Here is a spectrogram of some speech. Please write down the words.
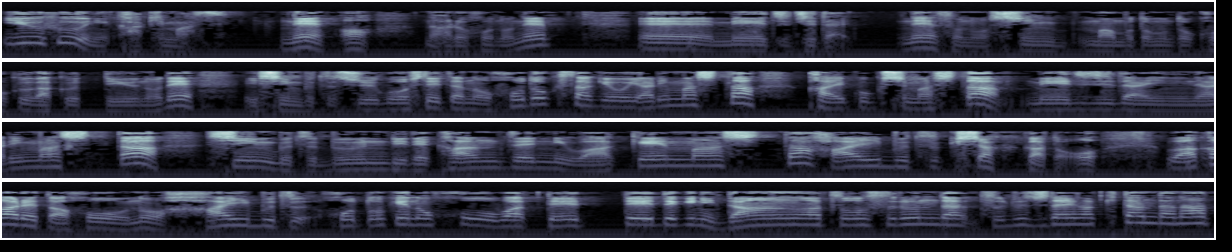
いう風に書きます。ね、あ、なるほどね。えー、明治時代。ね、その新、まあもともと国学っていうので、神仏集合していたのをほどく作業をやりました。開国しました。明治時代になりました。神仏分離で完全に分けました。廃仏希釈化と、分かれた方の廃仏、仏の方は徹底的に弾圧をするんだ、する時代が来たんだな。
